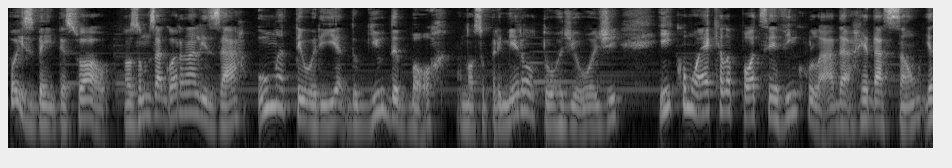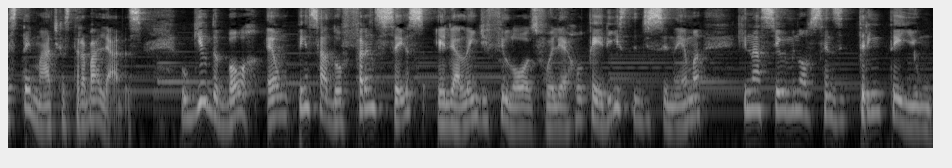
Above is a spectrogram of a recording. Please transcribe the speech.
Pois bem, pessoal, nós vamos agora analisar uma teoria do Guy Debord, nosso primeiro autor de hoje, e como é que ela pode ser vinculada à redação e às temáticas trabalhadas. O Guy Debord é um pensador francês, ele além de filósofo, ele é roteirista de cinema que nasceu em 1931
